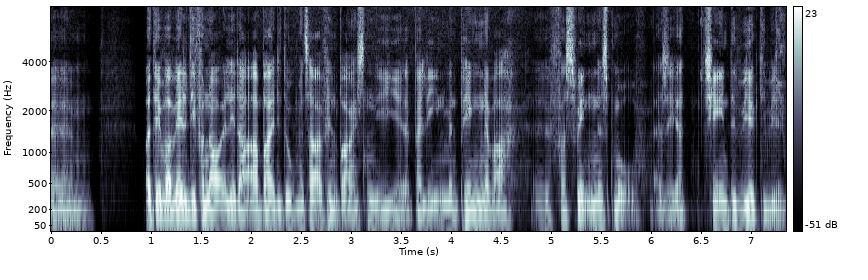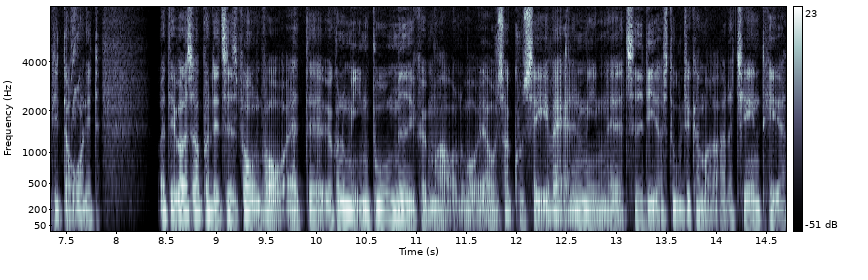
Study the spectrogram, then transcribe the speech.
Øh, og det var vældig fornøjeligt at arbejde i dokumentarfilmbranchen i øh, Berlin, men pengene var øh, forsvindende små. Altså jeg tjente virkelig, virkelig dårligt. Og det var så på det tidspunkt, hvor at øh, økonomien boomede i København, hvor jeg jo så kunne se, hvad alle mine øh, tidligere studiekammerater tjente her.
